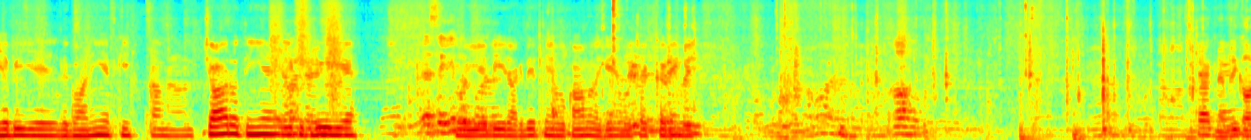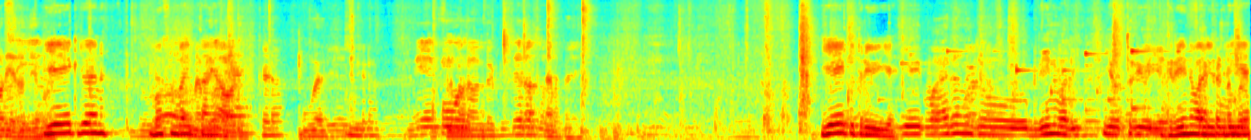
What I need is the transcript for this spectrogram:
ये भी ये लगवानी है इसकी। चार होती हैं एक उतरी हुई है। तो ये भी रख देते हैं वो काम लगे हैं वो चेक करेंगे। ये एक जो है ना मौसम भाई बताइए ये एक उतरी हुई है। ये एक वायर है ना जो ग्रीन वाली ये उतरी हुई है। ग्रीन वाली उतरी है।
